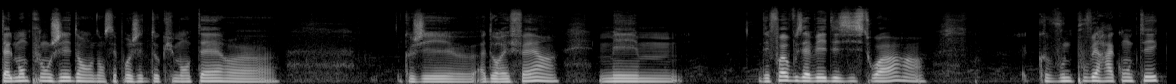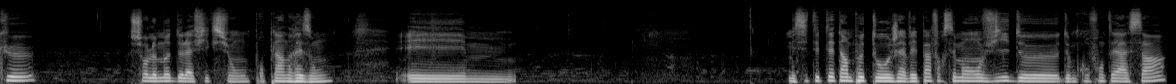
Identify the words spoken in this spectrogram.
tellement plongé dans, dans, ces projets de documentaire. Euh, que j'ai euh, adoré faire. Mais hum, des fois, vous avez des histoires que vous ne pouvez raconter que sur le mode de la fiction, pour plein de raisons. Et hum, mais c'était peut-être un peu tôt. J'avais pas forcément envie de, de, me confronter à ça.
